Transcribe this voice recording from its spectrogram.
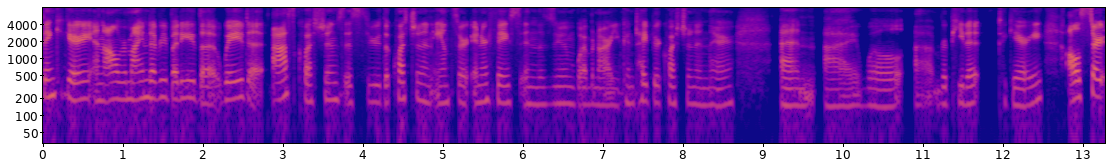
thank you, Gary. And I'll remind everybody the way to ask questions is through the question and answer interface in the Zoom webinar. You can type your question in there and I will uh, repeat it to Gary. I'll start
